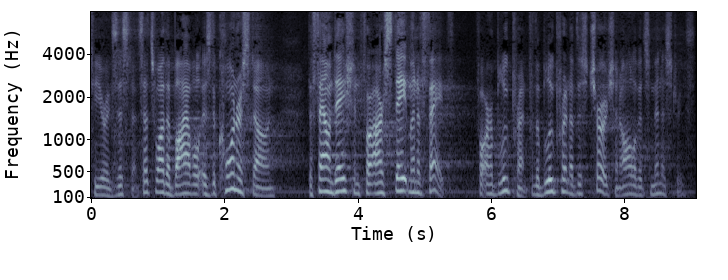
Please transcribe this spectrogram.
to your existence. That's why the Bible is the cornerstone, the foundation for our statement of faith, for our blueprint, for the blueprint of this church and all of its ministries.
